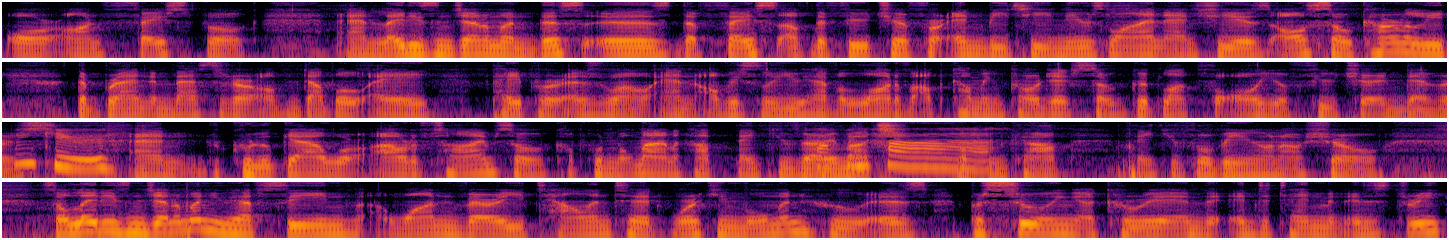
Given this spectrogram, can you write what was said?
or on Facebook. And ladies and gentlemen, this is the face of the future for NBT Newsline, and she is also currently the brand ambassador of Double A paper as well. And obviously, you have a lot of upcoming projects, so good luck for all your future endeavors. Thank you. And Kulukia, we're out of time, so Thank you very much. ขอบคุณครับ Thank you for being on our show. So, ladies and gentlemen, you have seen one very talented working woman who is pursuing a career in the entertainment industry.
